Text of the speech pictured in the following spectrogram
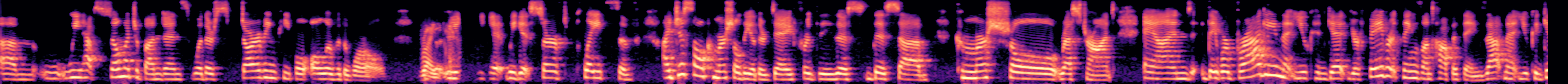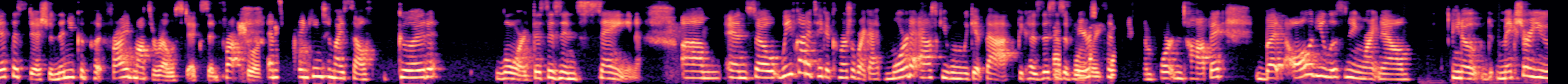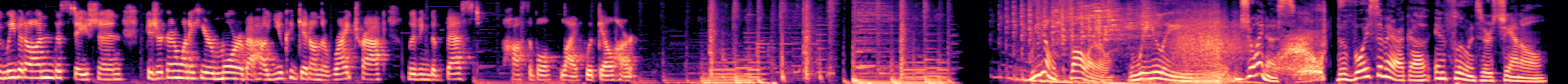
um, we have so much abundance where there's starving people all over the world. Right. We, we, get we get served plates of. I just saw a commercial the other day for the this this uh, commercial restaurant, and they were bragging that you can get your favorite things on top of things. That meant you could get this dish, and then you could put fried mozzarella sticks and fry. Sure. And I'm thinking to myself, good Lord, this is insane. Um, and so we've got to take a commercial break. I have more to ask you when we get back because this Absolutely. is a very important topic. But all of you listening right now, you know, make sure you leave it on the station because you're going to want to hear more about how you could get on the right track living the best possible life with Gail Hart. We don't follow, we lead. Join us, the Voice America Influencers Channel.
